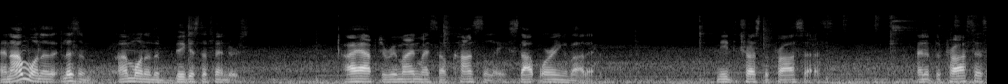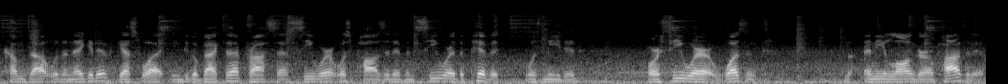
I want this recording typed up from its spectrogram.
And I'm one of the, listen, I'm one of the biggest offenders. I have to remind myself constantly stop worrying about it. need to trust the process. And if the process comes out with a negative, guess what? You need to go back to that process, see where it was positive, and see where the pivot was needed, or see where it wasn't any longer a positive.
